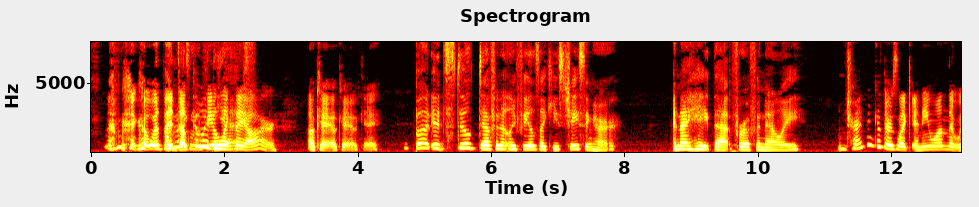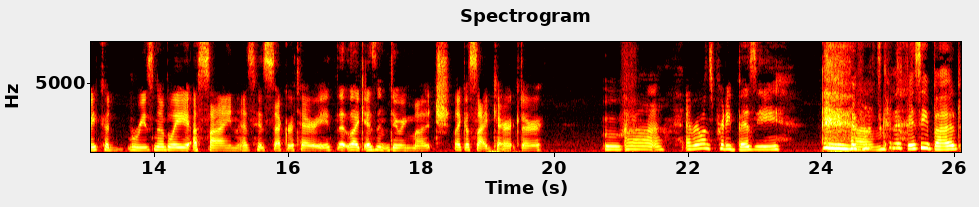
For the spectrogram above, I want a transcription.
I'm gonna go with I'm it doesn't go feel like they are. Okay, okay, okay. But it still definitely feels like he's chasing her. And I hate that for a finale. I'm trying to think if there's like anyone that we could reasonably assign as his secretary that like isn't doing much, like a side character. Oof. Uh, everyone's pretty busy. Everyone's um. kind of busy, bud.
